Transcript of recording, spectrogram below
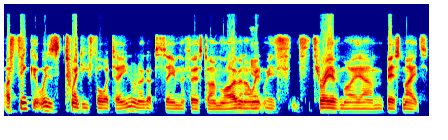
I think it was 2014 when I got to see him the first time live, and I went with three of my um, best mates.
